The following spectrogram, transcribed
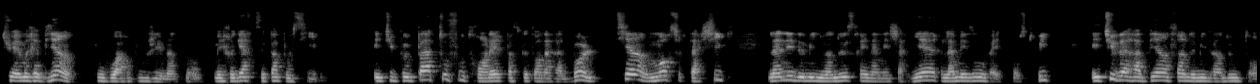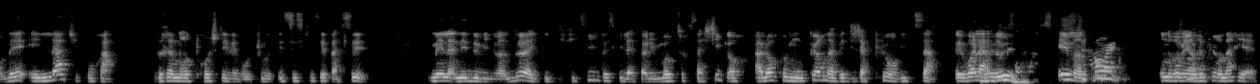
tu aimerais bien pouvoir bouger maintenant, mais regarde, c'est pas possible. Et tu peux pas tout foutre en l'air parce que tu en as ras le bol. Tiens, mort sur ta chic, l'année 2022 sera une année charnière, la maison va être construite et tu verras bien fin 2022 où tu en es et là tu pourras vraiment te projeter vers autre chose. Et c'est ce qui s'est passé. Mais l'année 2022 a été difficile parce qu'il a fallu mordre sur sa chic, alors que mon cœur n'avait déjà plus envie de ça. Et voilà. Et maintenant, on ne reviendrait plus en arrière.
